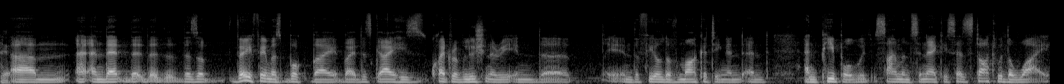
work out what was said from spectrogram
Yeah. Um, and that, the, the, the- there's a very famous book by, by this guy, he's quite revolutionary in the, in the field of marketing and, and, and people, with Simon Sinek. He says, start with the why.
